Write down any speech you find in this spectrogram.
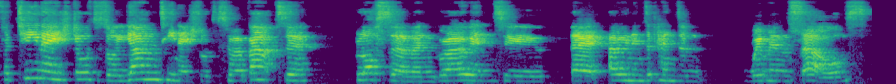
for teenage daughters or young teenage daughters who are about to blossom and grow into their own independent women selves,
